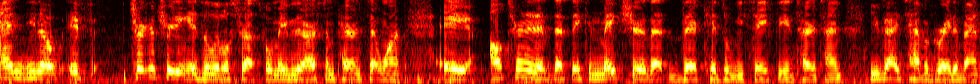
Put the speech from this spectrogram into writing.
And you know, if trick or treating is a little stressful, maybe there are some parents that want a alternative that they can make sure that their kids will be safe the entire time. You guys have a great event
